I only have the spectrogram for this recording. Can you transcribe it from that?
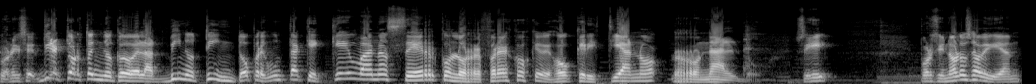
Bueno, dice, director técnico de la Vino Tinto pregunta que qué van a hacer con los refrescos que dejó Cristiano Ronaldo. ¿Sí? Por si no lo sabían,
